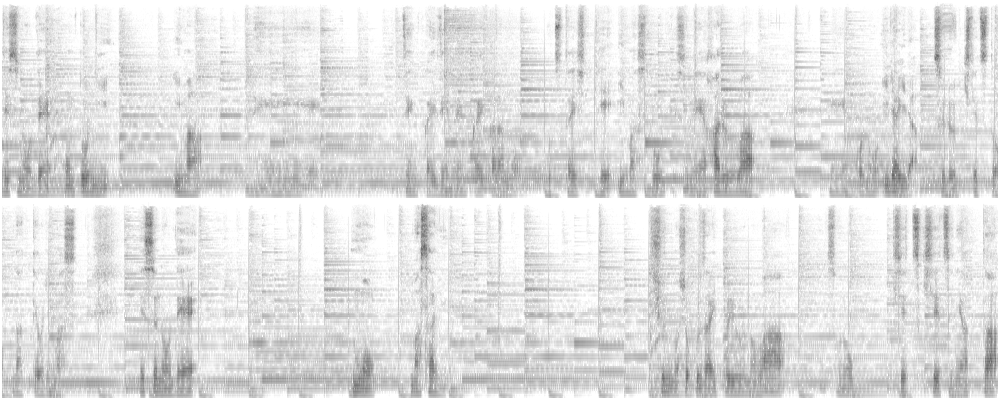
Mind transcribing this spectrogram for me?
ですので、本当に今、えー、前回、前々回からもお伝えしています通りですね、春は、えー、このイライラする季節となっております。ですので、もうまさに旬の食材というのは、その季節季節に合った、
